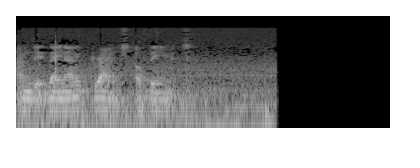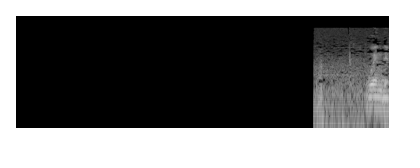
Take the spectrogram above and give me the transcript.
and the dynamic range of the image. When the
